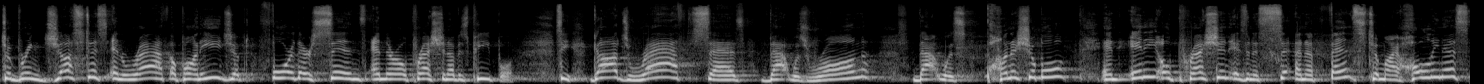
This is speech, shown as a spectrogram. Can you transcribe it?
to bring justice and wrath upon Egypt for their sins and their oppression of his people. See, God's wrath says that was wrong, that was punishable, and any oppression is an, offense to my holiness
